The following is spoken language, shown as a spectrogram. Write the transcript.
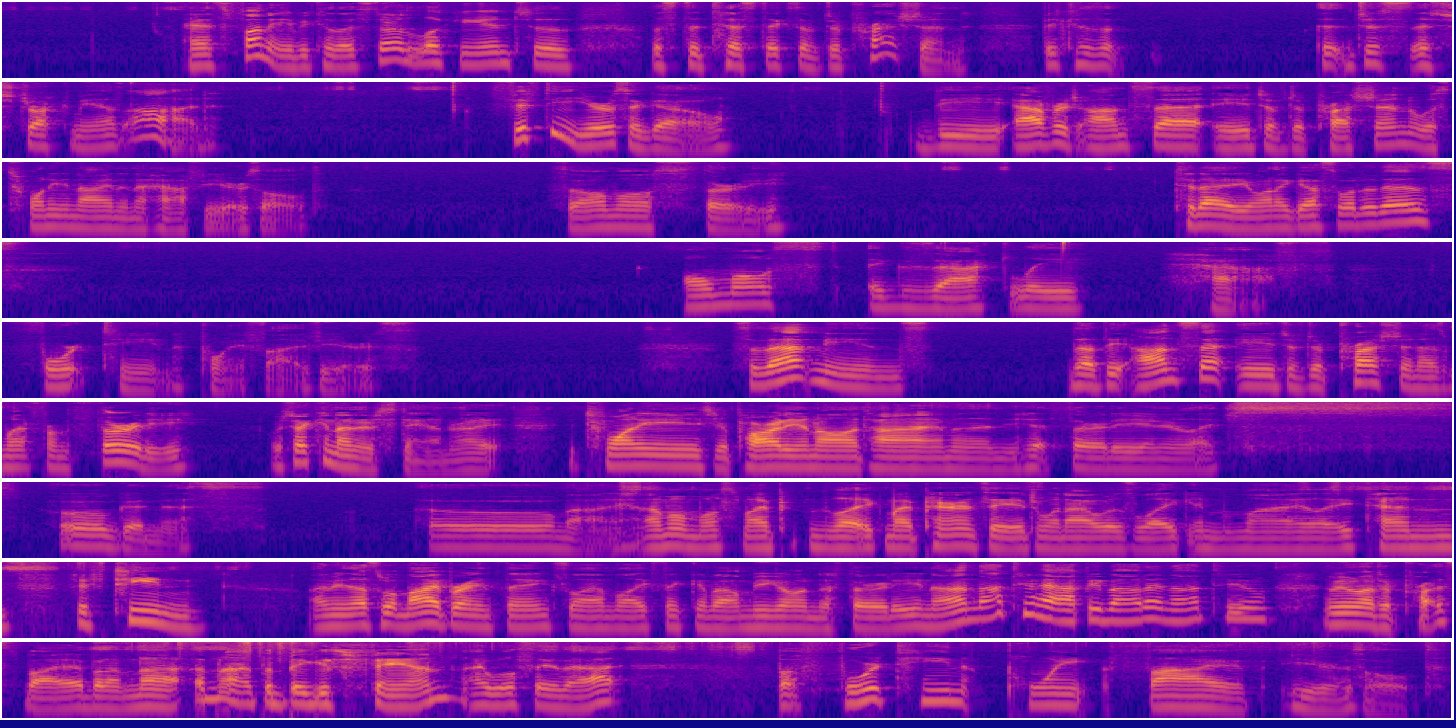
And it's funny because I started looking into the statistics of depression because it, it just it struck me as odd. 50 years ago, the average onset age of depression was 29 and a half years old. So almost 30. Today, you want to guess what it is? Almost exactly half. 14.5 years. So that means that the onset age of depression has went from 30 which I can understand, right? Your 20s, you're partying all the time, and then you hit 30 and you're like, oh goodness. Oh my. I'm almost my like my parents' age when I was like in my like 10, 15. I mean, that's what my brain thinks. I'm like thinking about me going to 30. Not not too happy about it, not too I mean, I'm not depressed by it, but I'm not I'm not the biggest fan, I will say that. But 14.5 years old.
